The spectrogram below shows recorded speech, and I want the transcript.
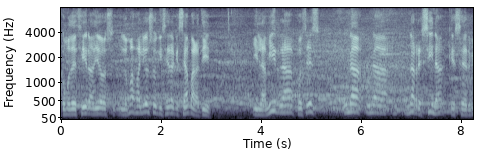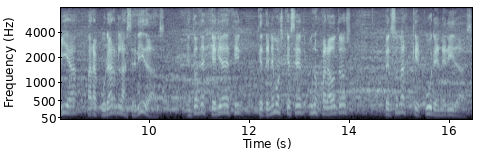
Como decir a Dios, lo más valioso quisiera que sea para ti. Y la mirra, pues es una, una, una resina que servía para curar las heridas. Entonces quería decir que tenemos que ser unos para otros personas que curen heridas,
